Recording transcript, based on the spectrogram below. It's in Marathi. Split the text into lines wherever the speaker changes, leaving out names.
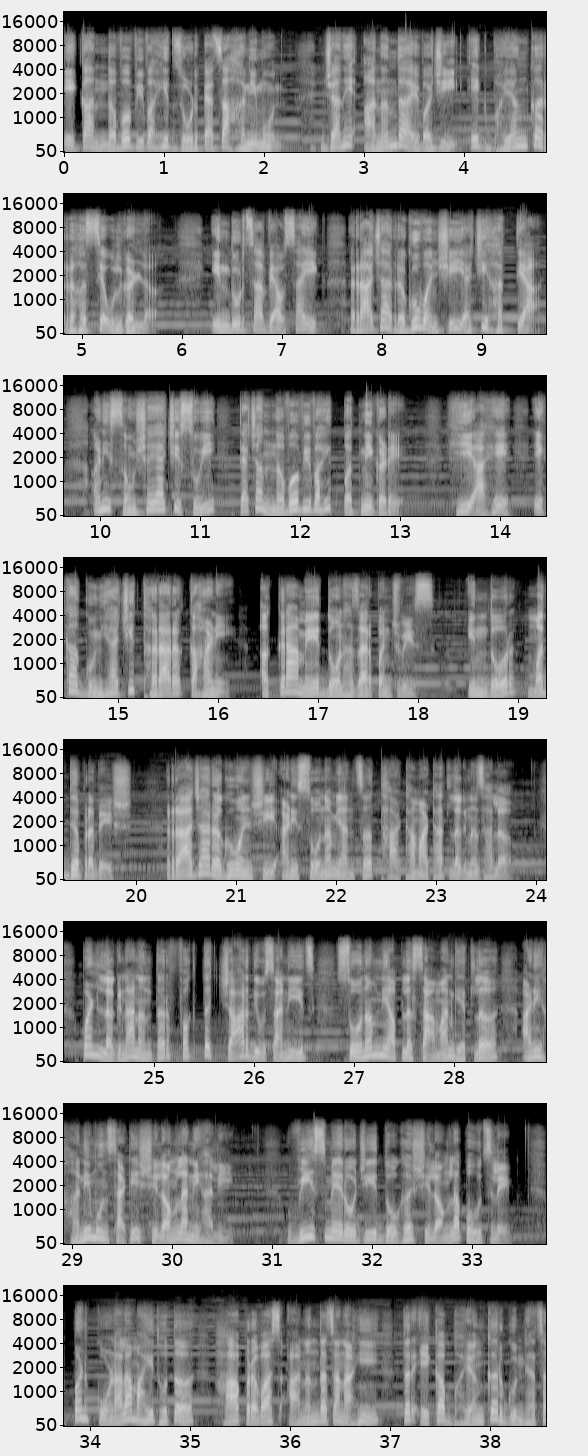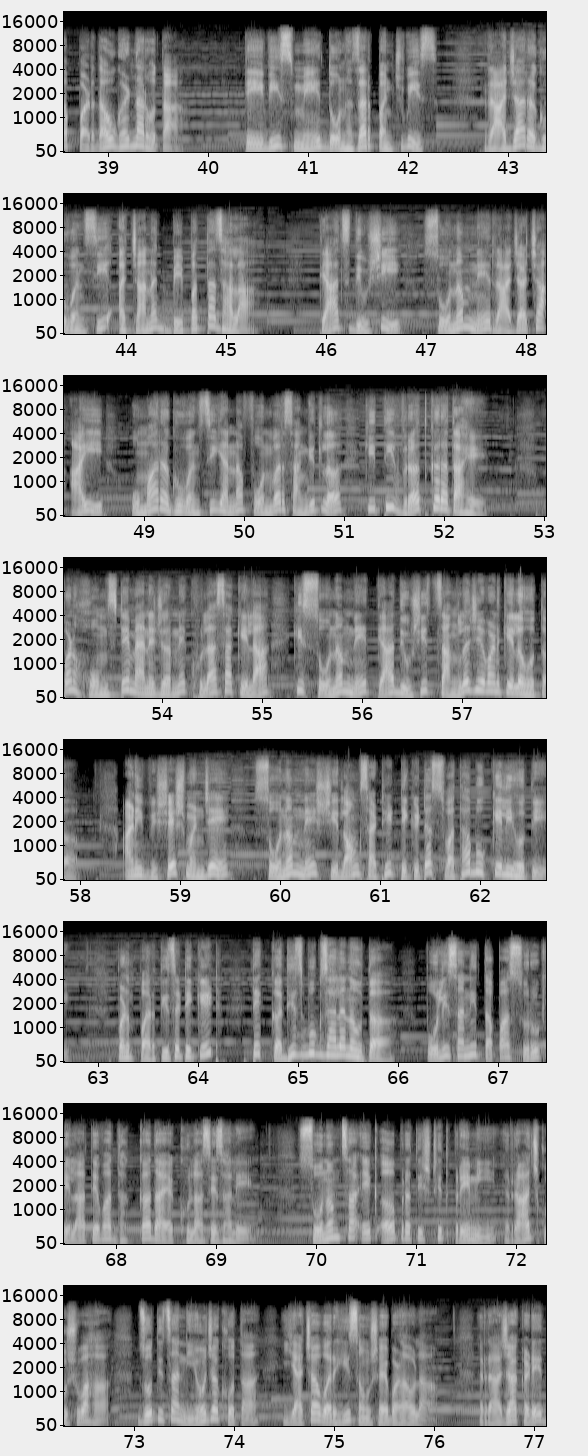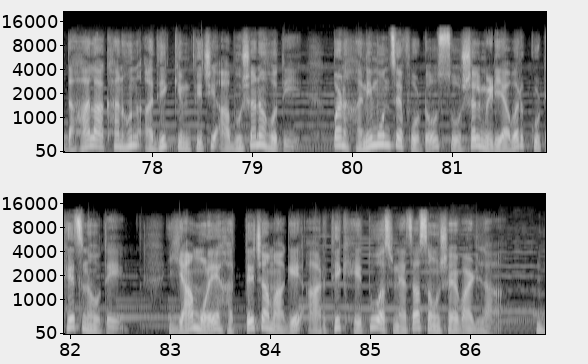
एका नवविवाहित जोडप्याचा हनीमून ज्याने आनंदाऐवजी एक भयंकर रहस्य उलगडलं. इंदूरचा व्यावसायिक राजा रघुवंशी याची हत्या आणि संशयाची सुई त्याच्या नवविवाहित पत्नीकडे. ही आहे एका गुन्ह्याची थरारक कहाणी. अकरा मे दोन हजार पंचवीस. इंदोर मध्य प्रदेश. राजा रघुवंशी आणि सोनम यांचं थाठामाठात लग्न झालं. पण लग्नानंतर फक्त चार दिवसांनीच सोनमने आपलं सामान घेतलं आणि हनीमूनसाठी शिलाँगला निघाली. वीस मे रोजी दोघं शिलाँगला पोहोचले. पण कोणाला माहीत होतं हा प्रवास आनंदाचा नाही तर एका भयंकर गुन्ह्याचा पडदा उघडणार होता. तेवीस मे दोन हजार पंचवीस राजा रघुवंशी अचानक बेपत्ता झाला. त्याच दिवशी सोनमने राजाच्या आई उमा रघुवंशी यांना फोनवर सांगितलं की ती व्रत करत आहे. पण होमस्टे मॅनेजरने खुलासा केला की सोनमने त्या दिवशी चांगलं जेवण केलं होतं. आणि विशेष म्हणजे सोनमने शिलाँगसाठी तिकीटं स्वतः बुक केली होती. पण परतीचं तिकीट ते कधीच बुक झालं नव्हतं. पोलिसांनी तपास सुरू केला तेव्हा धक्कादायक खुलासे झाले. सोनमचा एक अप्रतिष्ठित प्रेमी राज कुशवाहा जो तिचा नियोजक होता याच्यावरही संशय बळावला. राजाकडे दहा लाखांहून अधिक किमतीची आभूषणं होती पण हनीमूनचे फोटो सोशल मीडियावर कुठेच नव्हते. यामुळे हत्येच्या मागे आर्थिक हेतू असण्याचा संशय वाढला.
